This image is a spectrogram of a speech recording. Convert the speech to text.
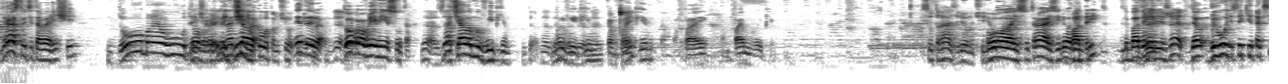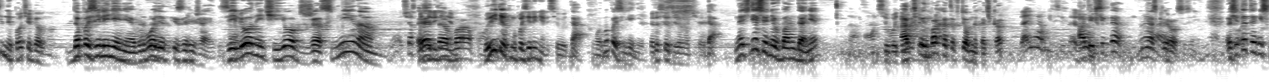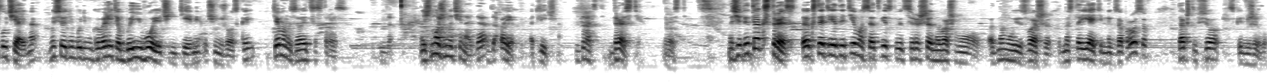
Здравствуйте, товарищи. Доброе утро. Доброе. Для день, начала- у кого там чего Это доброго времени суток. Да, Сначала мы выпьем. да, да, да, Мы да, выпьем. да, да. Компай. Выпьем. Компай. Компай мы выпьем. С утра зеленый чаек. Ой, с утра зеленый. Бодрит, Для бодрит. заряжает, Да, выводит всякие токсины и прочее говно. До позеленения выводит и заряжает. Зеленый чаек с жасмином. Сейчас Это позеленеем. вам. Вы видите, как мы позеленели сегодня? Да, вот мы позеленели. Это все зеленый чай. Да. Значит, я сегодня в бандане, Да, он сегодня... а господин Бархатов в темных очках. Да, я в них всегда А живу. ты всегда? У меня Да. склероз, извини. Значит, это не случайно. Мы сегодня будем говорить о боевой очень теме, очень жесткой. Тема называется стресс. Да. Значит, можно начинать, да? Да. Поехали. Отлично. Здрасте. Здрасте. Здрасте. Значит, итак, стресс. Э, Кстати, эта тема соответствует совершенно вашему, одному из ваших настоятельных запросов, так что все, так сказать, в жилу.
